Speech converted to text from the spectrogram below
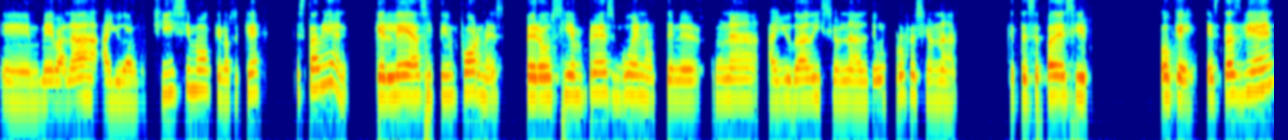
eh, me van a ayudar muchísimo, que no sé qué, está bien que leas y te informes, pero siempre es bueno tener una ayuda adicional de un profesional que te sepa decir, ok, estás bien,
